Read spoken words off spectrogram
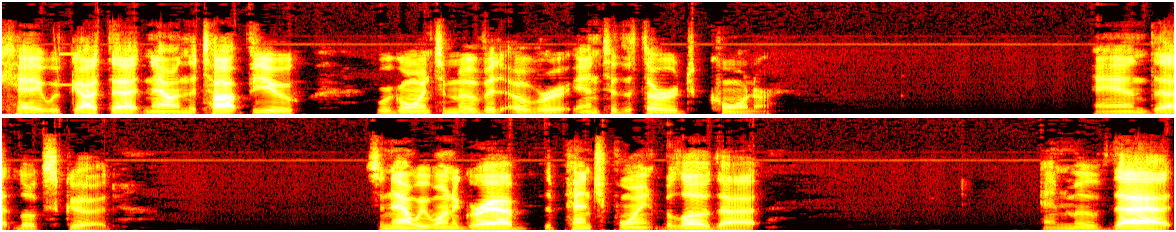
Okay, we've got that. Now in the top view, we're going to move it over into the third corner and that looks good. So now we want to grab the pinch point below that and move that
